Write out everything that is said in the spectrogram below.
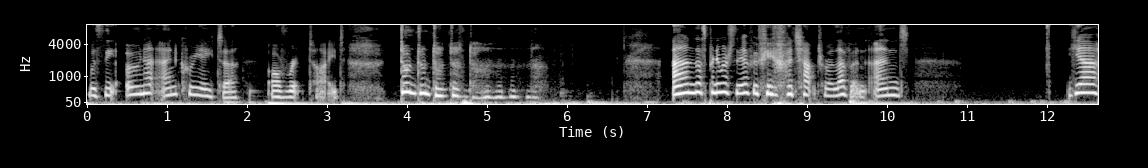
was the owner and creator of Riptide. Dun dun dun dun dun. and that's pretty much the overview for chapter 11. And yeah,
